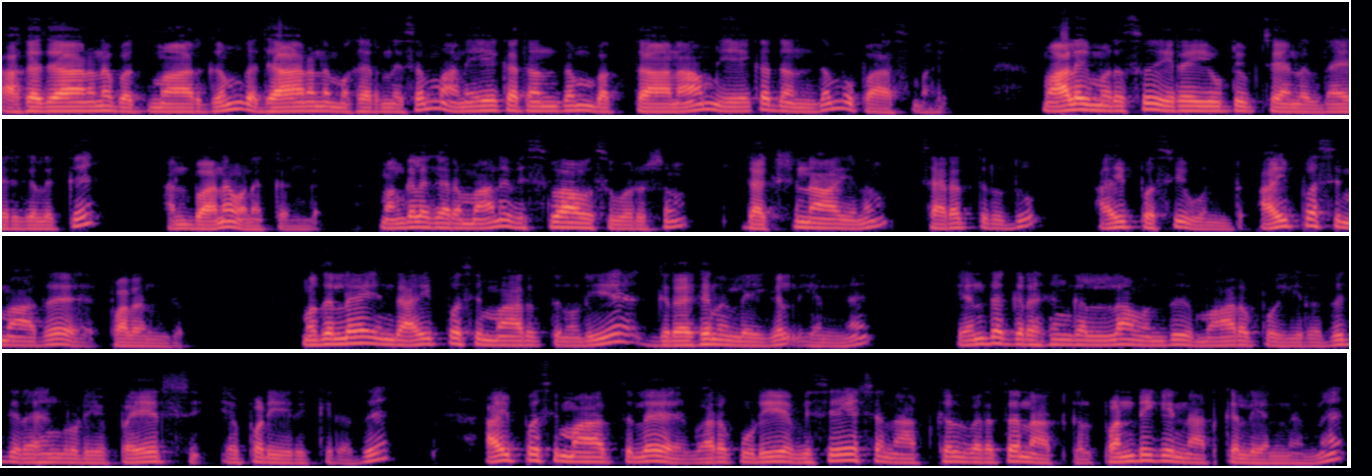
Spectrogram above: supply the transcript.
அகஜானன பத்மார்க்கம் கஜானன மகர்நிசம் அநேகதந்தம் பக்தானாம் ஏகதந்தம் உபாஸ்மகை மாலை முரசு இறை YouTube channel நேயர்களுக்கு அன்பான வணக்கங்கள். மங்களகரமான விஸ்வாவசு வருஷம் தக்ஷிணாயனம் சரத்ருது ஐப்பசி ஒன்று. ஐப்பசி மாத பலன்கள். முதல்ல இந்த ஐப்பசி மாதத்தினுடைய கிரக நிலைகள் என்ன? எந்த கிரகங்கள்லாம் வந்து மாறப்போகிறது? கிரகங்களுடைய பயிற்சி எப்படி இருக்கிறது? ஐப்பசி மாதத்தில் வரக்கூடிய விசேஷ நாட்கள் விரத நாட்கள் பண்டிகை நாட்கள் என்னென்ன?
